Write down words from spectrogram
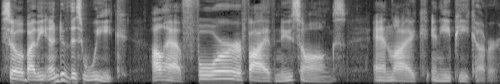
So by the end of this week, I'll have four or five new songs and like an EP cover.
